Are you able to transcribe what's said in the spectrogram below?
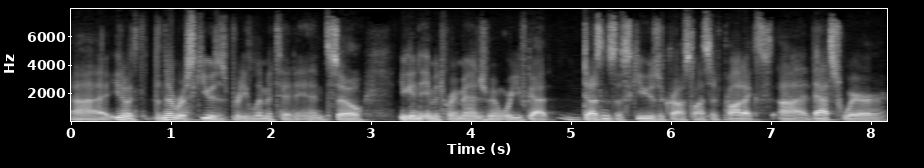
uh, you know, the number of SKUs is pretty limited. And so you get into inventory management where you've got dozens of SKUs across lots of products. Uh, that's where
